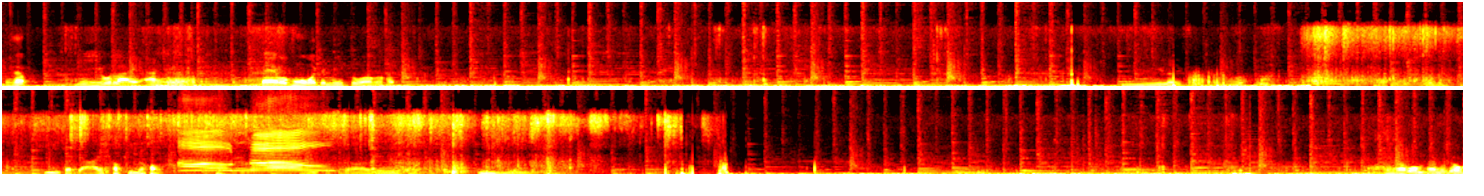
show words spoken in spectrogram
นี่ครับมีอยู่หลายอันเลยนะครับ แต่ผมว่าจะมีตัวก็ครับไม่มีเลยครับโอ้โห ขี้กระจายครับพี่น้อง Oh no! ขี้กระจายเลยนี่ครับผมท่านผู้ชม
